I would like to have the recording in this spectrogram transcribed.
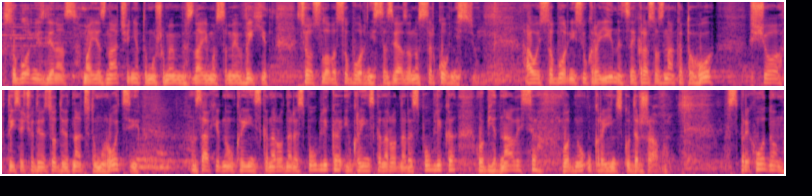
Соборність для нас має значення, тому що ми знаємо саме вихід цього слова соборність це зв'язано з церковністю. А ось соборність України це якраз ознака того, що в 1919 році Західноукраїнська Народна Республіка і Українська Народна Республіка об'єдналися в одну українську державу. З приходом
